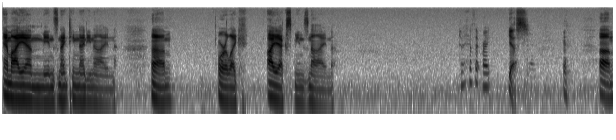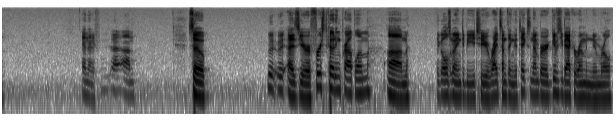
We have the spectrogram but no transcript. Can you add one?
MIM means 1999, um, or like IX means nine. Do I have that right? Yes. um, and then if uh, um, so as your first coding problem um, the goal is going to be to write something that takes a number gives you back a roman numeral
